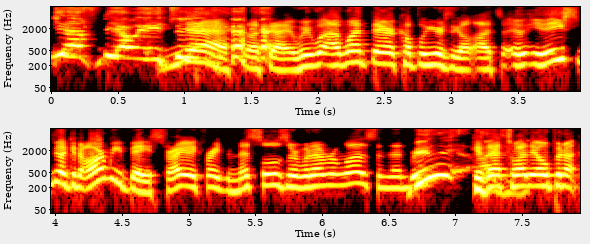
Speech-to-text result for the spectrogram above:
Yes, BO eighteen. Yes, okay. We I went there a couple years ago. It, it, used to be like an army base, right? Like right, the missiles or whatever it was, and then really because that's I, why they open up.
